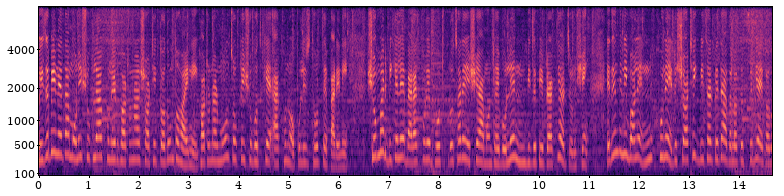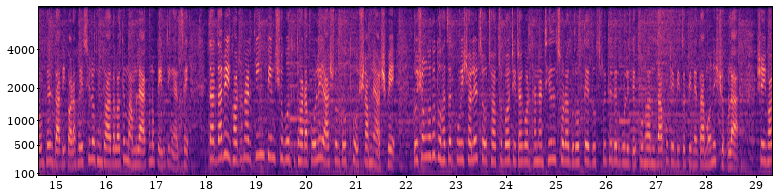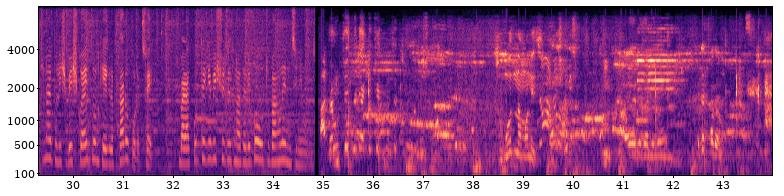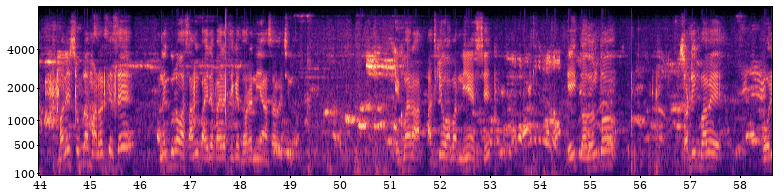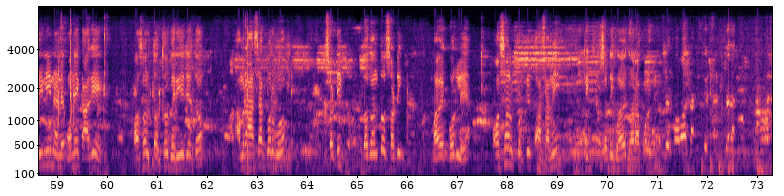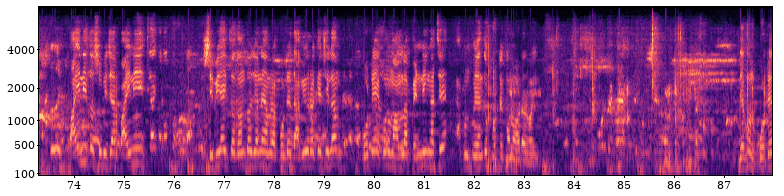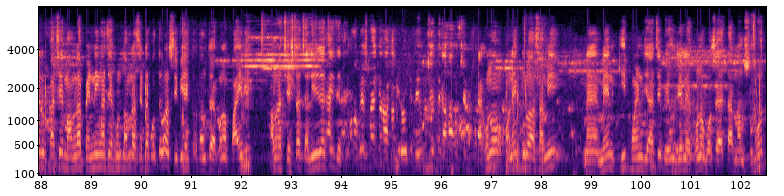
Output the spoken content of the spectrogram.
BJP নেতা মনীষ শুক্লা খুনের ঘটনার সঠিক তদন্ত হয়নি। ঘটনার মূল চক্রী সুবোধকে এখনও পুলিশ ধরতে পারেনি। সোমবার বিকেলে ব্যারাকপুরে ভোট প্রচারে এসে এমনটাই বললেন বিজেপি প্রার্থী অর্জুন সিং। এদিন তিনি বলেন, খুনের সঠিক বিচার পেতে আদালতে সিবিআই তদন্তের দাবি করা হয়েছিল, কিন্তু আদালতে মামলা এখনও পেন্ডিং আছে। তার দাবি ঘটনার কিং পিন সুবোধ ধরা পড়লে আসল তথ্য সামনে আসবে। প্রসঙ্গত দুহাজার কুড়ি সালের চৌঠা অক্টোবর টিটাগড় থানার ঢিল ছোড়া দূরত্বে দুষ্কৃতীদের গুলিতে খুন হন দাপুটে বিজেপি নেতা মনীষ শুক্লা। সেই ঘটনায় পুলিশ বেশ কয়েকজনকে গ্রেফতারও করেছে। ব্যারাকপুর থেকে Biswajit নাথের report Bangla MG news. Subodh না মনীষ? মনীষ শুক্লা মার্ডার কেসে অনেকগুলো আসামি বাইরে বাইরে থেকে ধরে নিয়ে আসা হয়েছিল। একবার আজকেও আবার নিয়ে এসছে। এই তদন্ত সঠিকভাবে করিনি নালে অনেক আগে আসল তথ্য বেরিয়ে যেত। আমরা আশা করব সঠিক তদন্ত সঠিকভাবে করলে অসল প্রকৃত আসামি ঠিক সঠিকভাবে ধরা পড়বে পাইনি তো সুবিচার, পাইনি। সিবিআই তদন্ত জন্য আমরা কোর্টে দাবিও রেখেছিলাম। কোর্টে কোনো মামলা পেন্ডিং আছে, এখন পর্যন্ত কোর্টে কোনো অর্ডার হয়নি। দেখুন, কোর্টের কাছে মামলা পেন্ডিং আছে এখন তো আমরা সেটা বলতে পারব সিবিআই তদন্ত এখনও পাইনি। আমরা চেষ্টা চালিয়ে যাচ্ছি যেতে। এখনও অনেকগুলো আসামি মেন কি পয়েন্ট যে আছে বেউ জেলে এখনও বসে আছে তার নাম সুবোধ।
